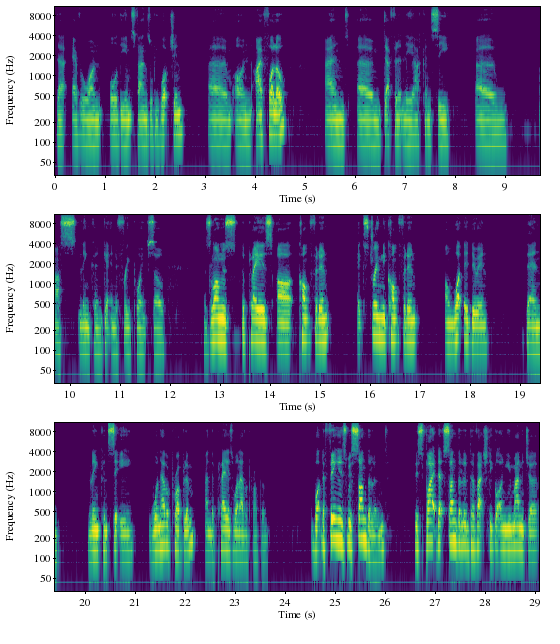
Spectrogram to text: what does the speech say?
that everyone, all the Imps fans will be watching um, on iFollow. And um, definitely I can see um, us, Lincoln, getting the three points. So as long as the players are confident, extremely confident on what they're doing, then Lincoln City wouldn't have a problem and the players won't have a problem. But the thing is with Sunderland, despite that Sunderland have actually got a new manager,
